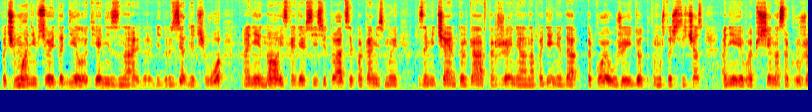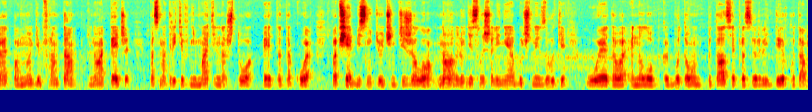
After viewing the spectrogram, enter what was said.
Почему они все это делают, я не знаю, дорогие друзья, для чего они, но исходя всей ситуации, пока мы замечаем только а, вторжение, а нападение, да, такое уже идет, потому что сейчас они вообще нас окружают по многим фронтам. Но опять же, посмотрите внимательно, что это такое. Вообще объяснить очень тяжело, но люди слышали необычные звуки у этого НЛО, как будто он пытался просверлить дырку там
